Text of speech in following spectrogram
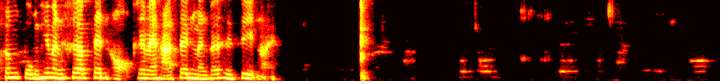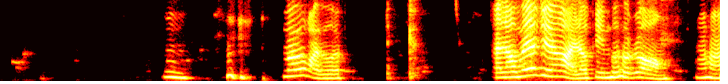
เครื่องปรุงที่มันเคลือบเส้นออกใช่ไหมคะ เส้นมันก็ซีดๆหน่อย อืมไม่อร่อยเลยแต่เราไม่ได้กินอร่อยเรากินเพื่อทดลองนะคะ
